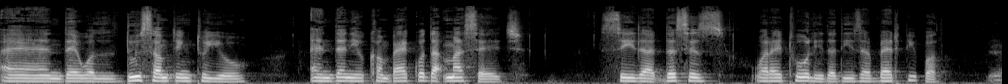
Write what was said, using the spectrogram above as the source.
and they will do something to you, and then you come back with that message. See that this is what I told you, that these are bad people. Yeah.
